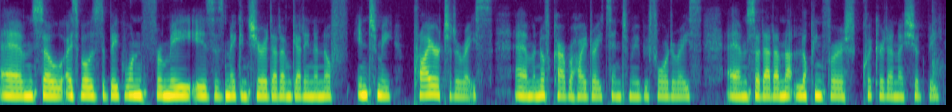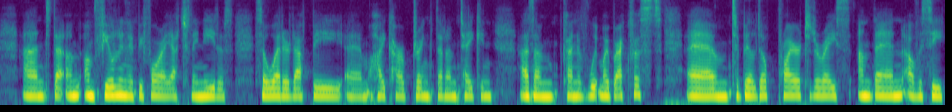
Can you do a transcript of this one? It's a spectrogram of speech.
Um, so I suppose the big one for me is is making sure that I'm getting enough into me prior to the race, um, enough carbohydrates into me before the race, um, so that I'm not looking for it quicker than I should be, and that I'm, I'm fueling it before I actually need it. So whether that be um, a high carb drink that I'm taking as I'm kind of with my breakfast um, to build up prior to the race, and then obviously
